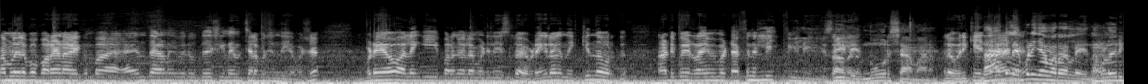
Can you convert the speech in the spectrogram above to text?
നമ്മൾ ചിലപ്പോൾ പറയണ കേൾക്കുമ്പോൾ എന്താണ് ഇവർ ഉദ്ദേശിക്കുന്നത് ചിലപ്പോൾ ചിന്തിക്കാം. പക്ഷെ ഇവിടെയോ അല്ലെങ്കിൽ ഈ പറഞ്ഞ പോലെ മിഡിൽ ഈസ്റ്റിലോ എവിടെയെങ്കിലും നിൽക്കുന്നവർക്ക് നാട്ടിൽ പോയി ഡ്രൈവ് ചെയ്യുമ്പോൾ ഡെഫിനറ്റ്ലി ഫീൽ ചെയ്യും നൂറ് ശതമാനം. അല്ല ഒരിക്കലും നാട്ടിൽ എപ്പോഴും ഞാൻ പറയാറില്ലേ നമ്മളൊരു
